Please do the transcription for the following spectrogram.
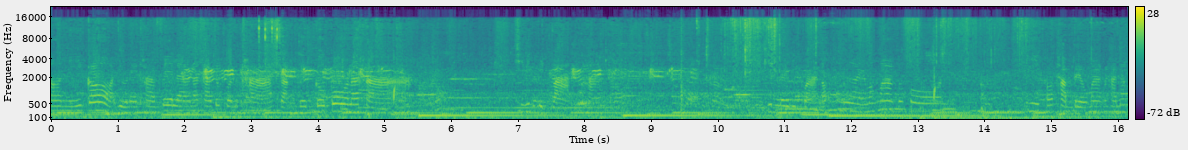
ตอนนี้ก็อยู่ในคาเฟ่แล้วนะคะ ทุกคนค่ะสั่งเป็นโกโก้นะคะ ชีวิตติดหวานนะคะกินเลยดีกว่าเนาะเหนื่อยมากๆทุกคนที่เขาทำเร็วมากนะคะ นั่ง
